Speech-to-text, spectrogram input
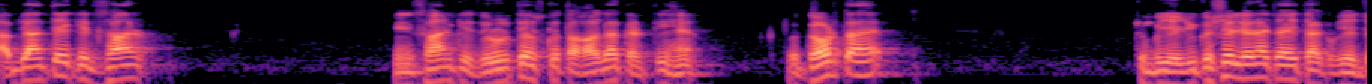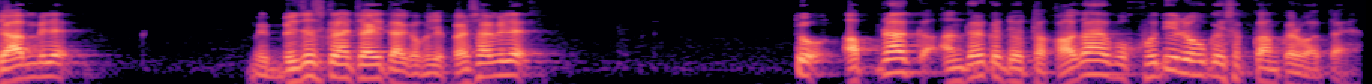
آپ جانتے ہیں کہ انسان انسان کی ضرورتیں اس کو تقاضا کرتی ہیں۔ تو دوڑتا ہے کہ مجھے ایجوکیشن لینا چاہیے تاکہ مجھے جاب ملے۔ مجھے بزنس کرنا چاہیے تاکہ مجھے پیسہ ملے۔ تو اپنا اندر کا جو تقاضا ہے وہ خود ہی لوگوں کو یہ سب کام کرواتا ہے۔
